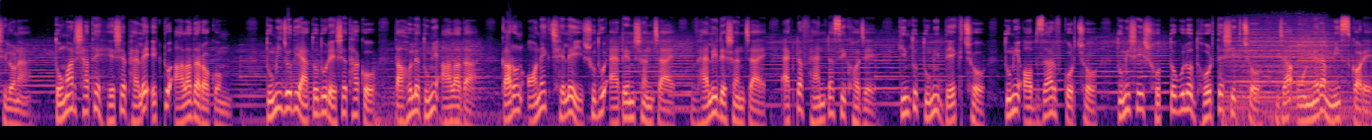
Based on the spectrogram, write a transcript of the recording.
ছিল না। তোমার সাথে হেসে ফেলে একটু আলাদা রকম। তুমি যদি এতদূর এসে থাকো, তাহলে তুমি আলাদা। কারণ অনেক ছেলেই শুধু অ্যাটেনশন চায় ভ্যালিডেশন চায়, একটা ফ্যান্টাসি খোঁজে। কিন্তু তুমি দেখছ, তুমি অবজার্ভ করছ, তুমি সেই সত্যগুলো ধরতে শিখছো, যা অন্যেরা মিস করে।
